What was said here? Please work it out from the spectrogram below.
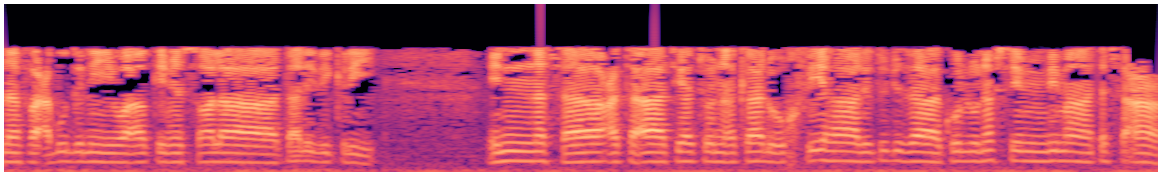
ana fa'budni wa aqimis salata li dhikri إن الساعة آتية أكاد أخفيها لتجزى كل نفس بما تسعى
